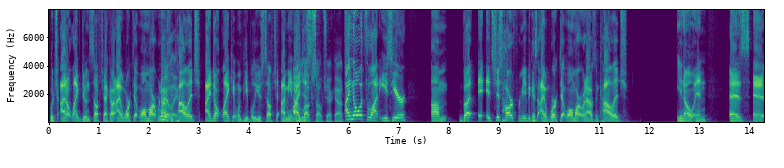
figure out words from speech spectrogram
which I don't like doing self checkout. I worked at Walmart when I was in college. I don't like it when people use self check. I mean, I, I, love self checkouts. I know it's a lot easier, um, but it, it's just hard for me because I worked at Walmart when I was in college, you know, and as uh,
